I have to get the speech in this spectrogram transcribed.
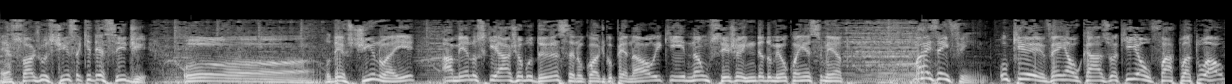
É só a justiça que decide o, o destino aí, a menos que haja mudança no Código Penal e que não seja ainda do meu conhecimento. Mas enfim, o que vem ao caso aqui é o fato atual.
